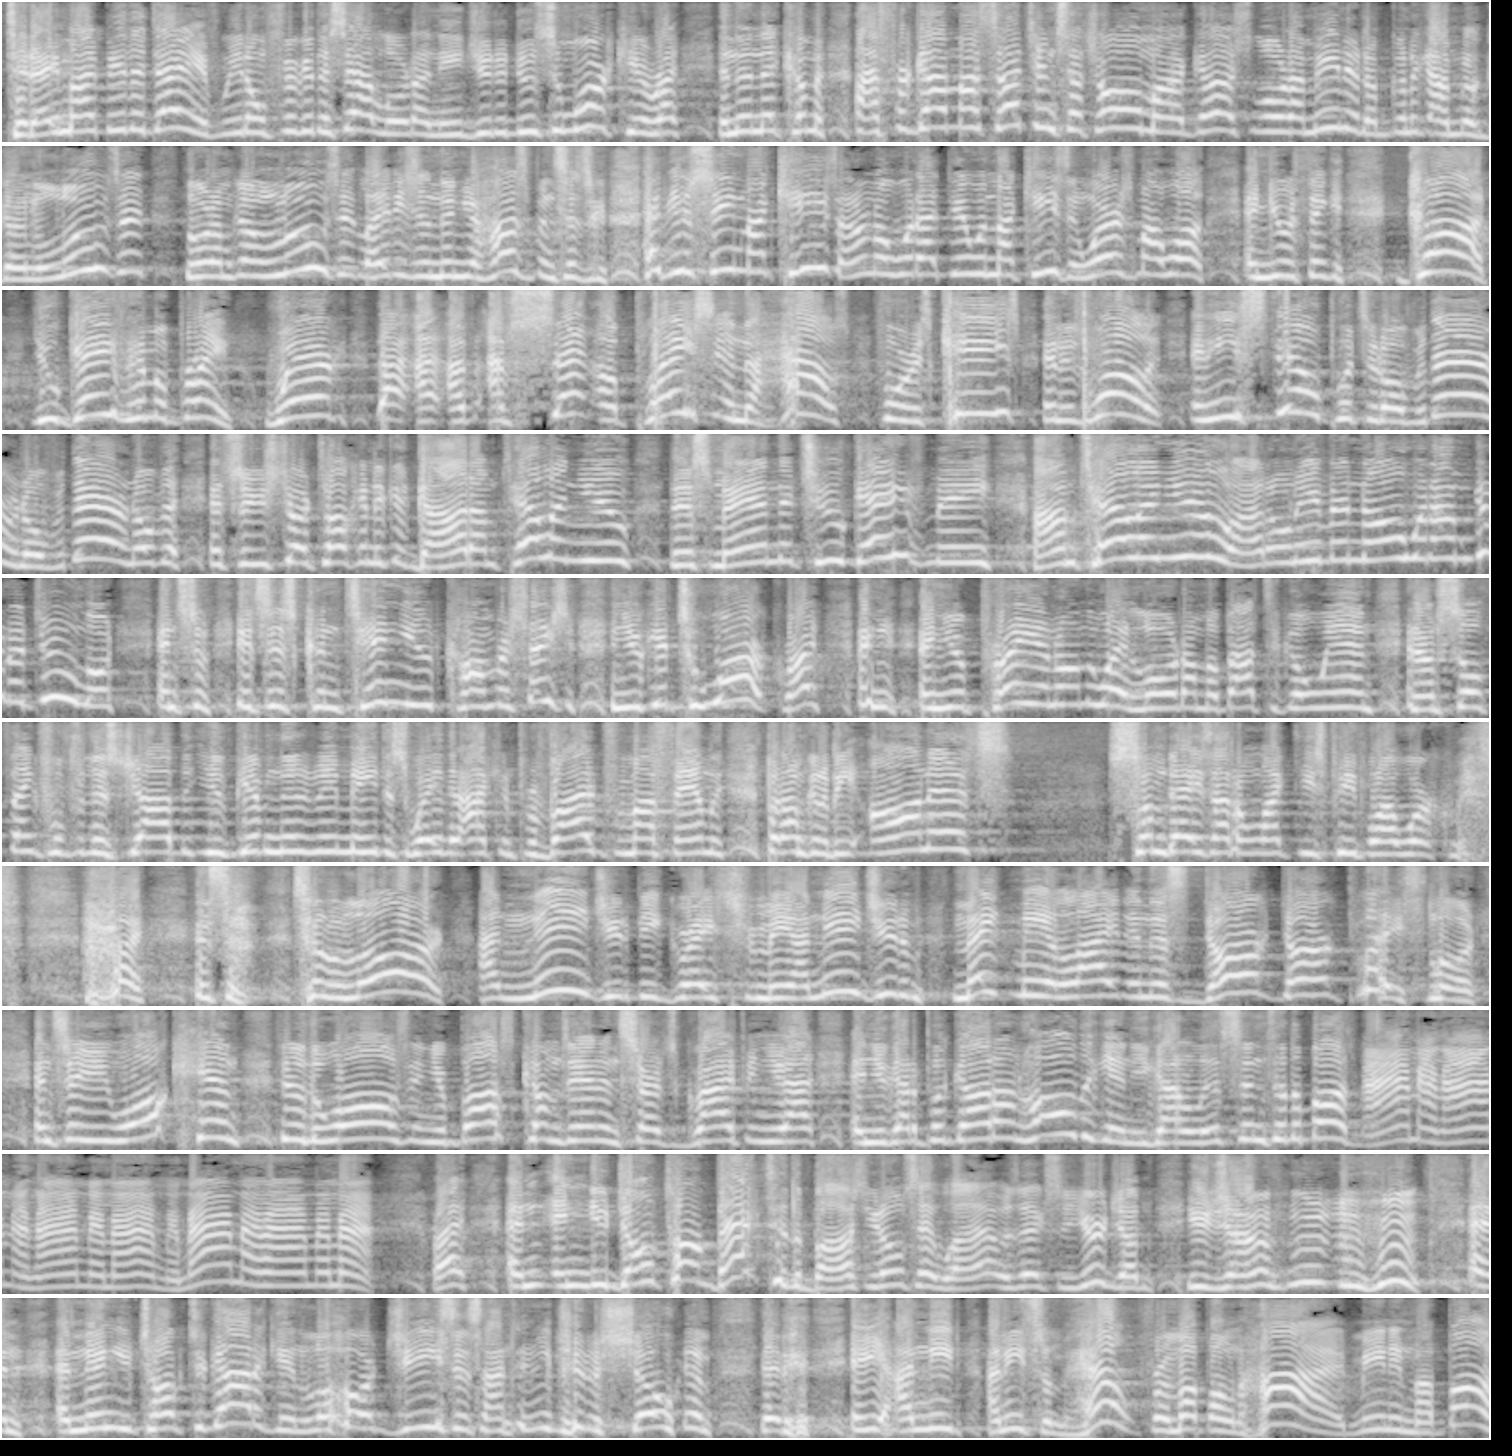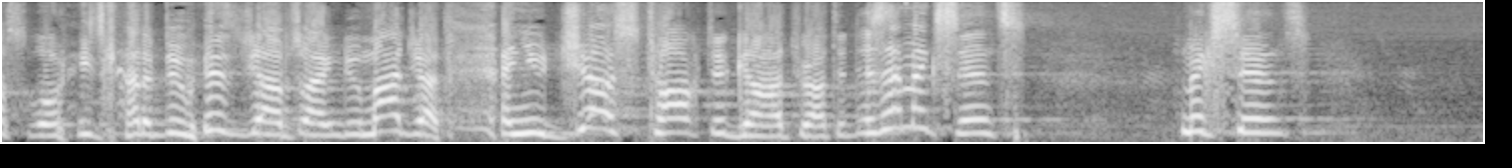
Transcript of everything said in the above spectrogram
Today might be the day. If we don't figure this out, Lord, I need you to do some work here, right? And then they come, I forgot my such and such. Oh my gosh, Lord, I mean it. I'm going to, I'm going to lose it. Lord, I'm going to lose it, ladies. And then your husband says, Have you seen my keys? I don't know what I did with my keys. And where's my wallet? And you're thinking, God, you gave him a brain. Where, I, have set a place in the house for his keys and his wallet. And he still puts it over there and over there and over there. And so you start talking to God. I'm telling you, this man that you gave me, I'm telling you, I don't even know to? And so it's this continued conversation. And you get to work, right? And, and you're praying on the way, Lord, I'm about to go in, and I'm so thankful for this job that you've given me, this way that I can provide for my family. But I'm going to be honest. Some days I don't like these people I work with. All right? And so, so, Lord, I need you to be grace for me. I need you to make me a light in this dark, dark place, Lord. And so you walk in through the walls, and your boss comes in and starts griping you out, and you got to put God on hold again. You got to listen to the boss. Right? And, and you don't talk back to the boss. You don't say, well, that was actually your job. You just, mm-hmm, mm-hmm. And, and then you talk to God again. Lord Jesus, I need you to show him that he, I, need, I need some help from up on high, meaning my boss, Lord, he's got to do his job so I can do my job. And you just talk to God throughout the day. Does that make sense? Makes sense?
